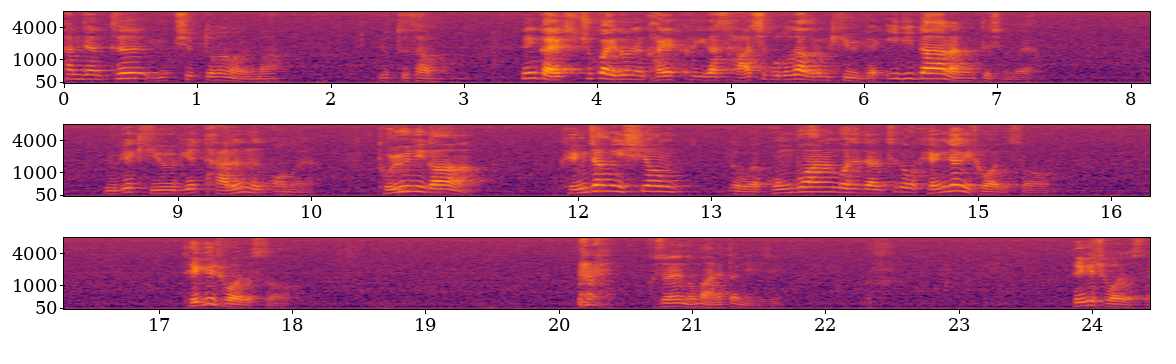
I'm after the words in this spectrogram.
탄젠트 60도는 얼마? 루트 3. 그러니까 x축과 이루는 가계 크기가 45도다 그럼 기울기가 1이다 라는 뜻인 거야. 이게 기울기의 다른 언어야. 도윤이가 굉장히 시험 그 뭐야 공부하는 것에 대한 태도가 굉장히 좋아졌어. 되게 좋아졌어. 그 전에 너무 안 했단 얘기지. 되게 좋아졌어.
